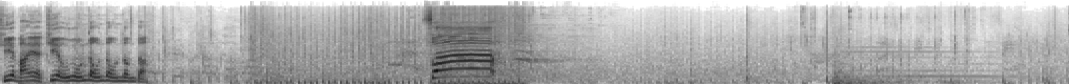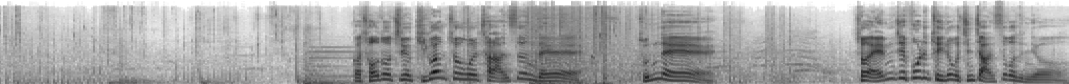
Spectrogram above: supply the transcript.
뒤에 많이야 뒤에 오- 온다 온다 온다 온다 쏴! 그러니까 저도 지금 기관총을 잘 안 쓰는데 좋네. 저 MG42 이런 거 진짜 안 쓰거든요.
